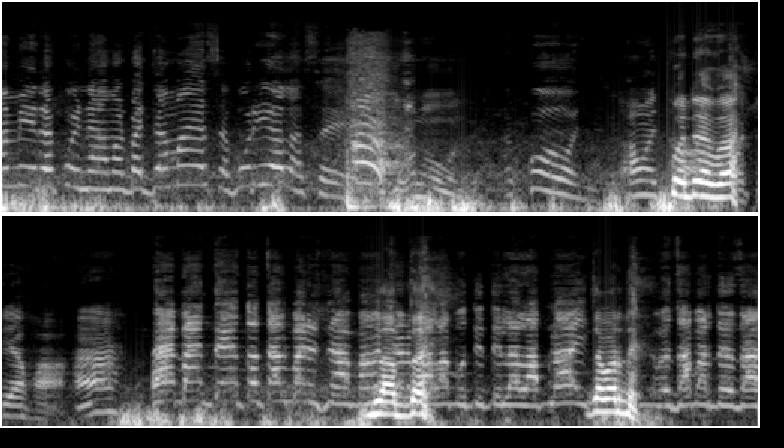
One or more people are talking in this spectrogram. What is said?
আমি এরা কই না আমার বাই জামাই আছে বরিয়াল আছে। কোন? আমার কয়টা বা? হ্যাঁ? বাদ দে তো তাল মারিস না লাভ নাই। যাবার দে। যাবার দে যা।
